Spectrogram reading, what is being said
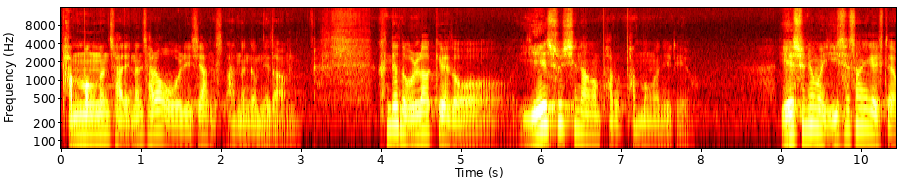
밥 먹는 자리는 잘 어울리지 않는 겁니다. 근데 놀랍게도 예수 신앙은 바로 밥 먹는 일이에요. 예수님은 이 세상에 계실 때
